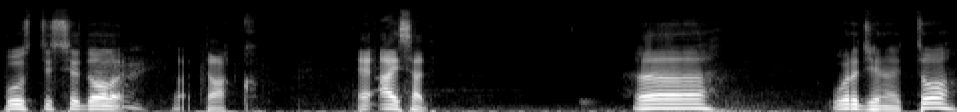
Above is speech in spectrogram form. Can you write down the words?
Spusti se dole. Da, tako. E, aj sad. E, urađeno je to.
